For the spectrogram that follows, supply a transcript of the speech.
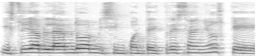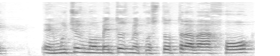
Y estoy hablando a mis 53 años que en muchos momentos me costó trabajo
